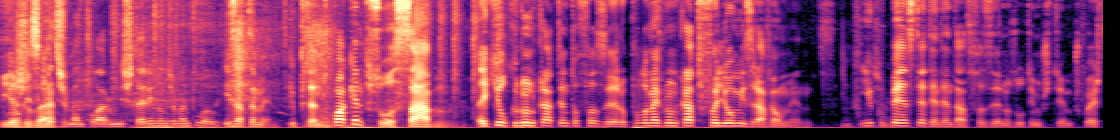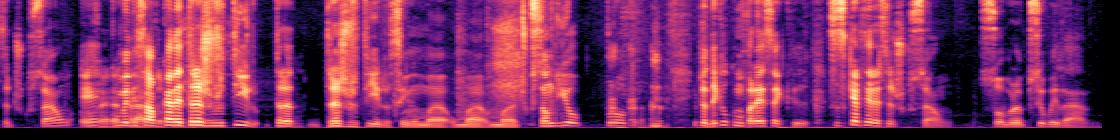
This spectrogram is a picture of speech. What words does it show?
que ajudar- desmantelar o Ministério e não desmantelou. Exatamente. E portanto, qualquer pessoa sabe aquilo que o Nuno Crato tentou fazer. O problema é que o Nuno Crato falhou miseravelmente. E o que o PSD tem tentado fazer nos últimos tempos com esta discussão é, como eu disse há do bocado, é transvertir, tra- transvertir assim, uma, uma, uma discussão de eu por outra. E portanto, aquilo que me parece é que se se quer ter esta discussão sobre a possibilidade de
